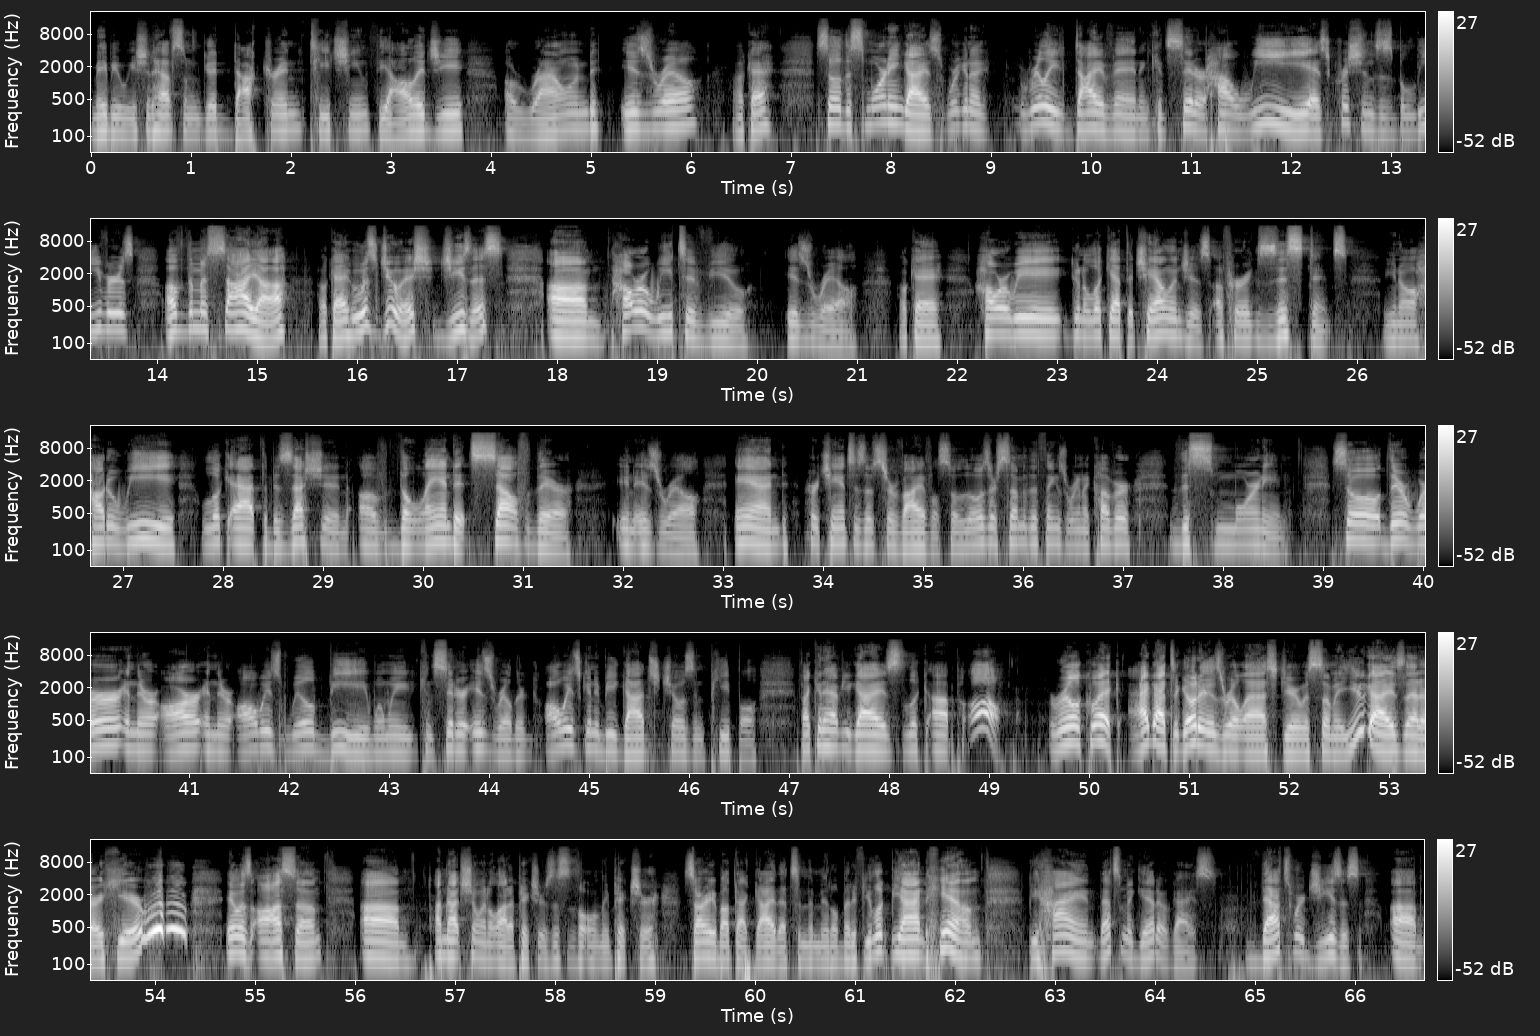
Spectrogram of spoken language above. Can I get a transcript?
Maybe we should have some good doctrine, teaching, theology around Israel. Okay? So this morning, guys, we're going to really dive in and consider how we, as Christians, as believers of the Messiah, okay, who is Jewish, Jesus, um, how are we to view Israel? Okay? How are we going to look at the challenges of her existence? You know, how do we look at the possession of the land itself there in Israel and her chances of survival? So, those are some of the things we're going to cover this morning. So, there were and there are and there always will be, when we consider Israel, they're always going to be God's chosen people. If I could have you guys look up, oh, real quick, I got to go to Israel last year with some of you guys that are here. Woohoo! It was awesome. Um, I'm not showing a lot of pictures. This is the only picture. Sorry about that guy that's in the middle. But if you look beyond him, behind, that's Megiddo, guys. That's where Jesus, um,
